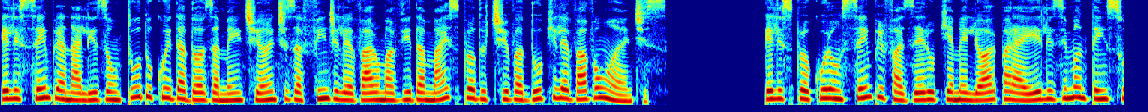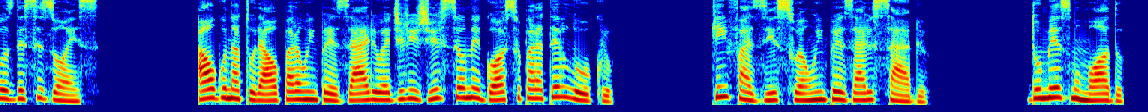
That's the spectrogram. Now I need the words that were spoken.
Eles sempre analisam tudo cuidadosamente antes a fim de levar uma vida mais produtiva do que levavam antes. Eles procuram sempre fazer o que é melhor para eles e mantêm suas decisões. Algo natural para um empresário é dirigir seu negócio para ter lucro. Quem faz isso é um empresário sábio. Do mesmo modo,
